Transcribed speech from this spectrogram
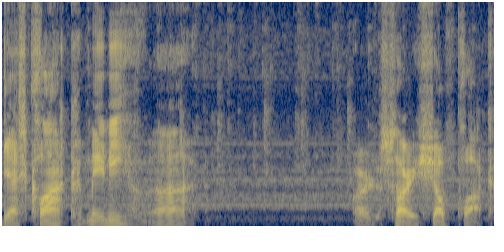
desk clock, maybe, uh, or sorry, shelf clock.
